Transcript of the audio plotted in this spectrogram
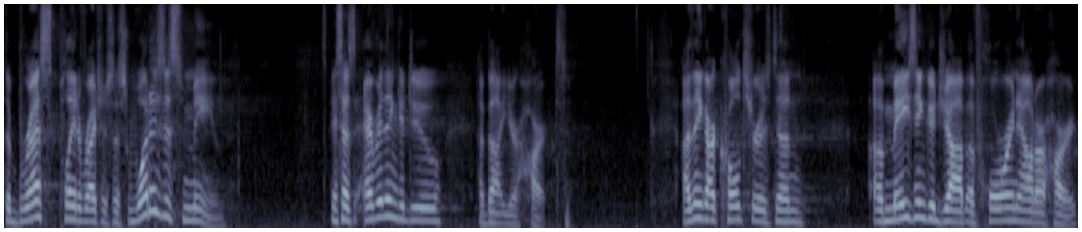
The breastplate of righteousness. What does this mean? It has everything to do about your heart. I think our culture has done amazing good job of whoring out our heart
